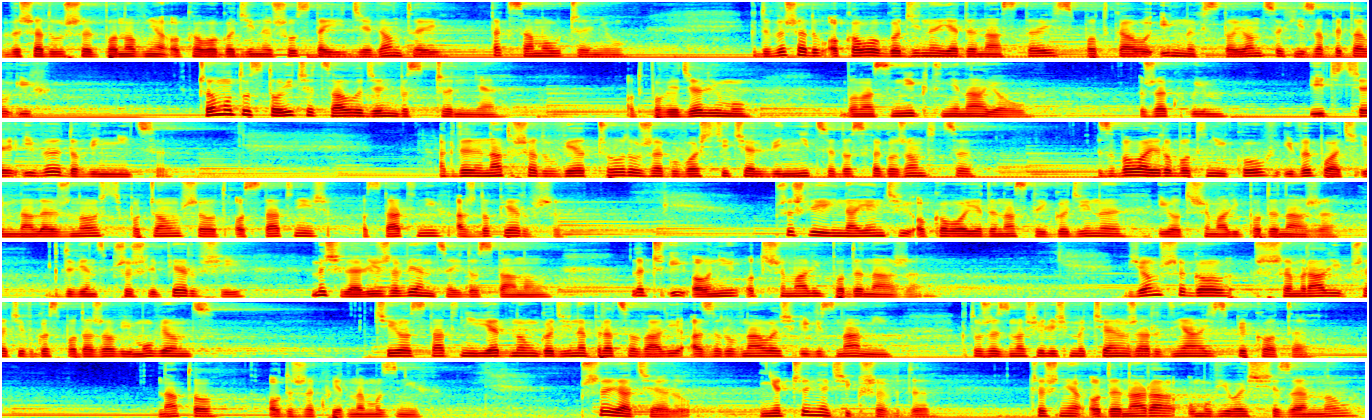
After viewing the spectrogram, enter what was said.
Wyszedłszy ponownie około godziny szóstej i dziewiątej, tak samo uczynił. Gdy wyszedł około godziny jedenastej, spotkał innych stojących i zapytał ich, czemu tu stoicie cały dzień bezczynnie? Odpowiedzieli mu, bo nas nikt nie najął. Rzekł im, idźcie i wy do winnicy. A gdy nadszedł wieczór, rzekł właściciel winnicy do swego rządcy: Zwołaj robotników i wypłać im należność, począwszy od ostatnich, ostatnich aż do pierwszych. Przyszli najęci około jedenastej godziny i otrzymali po denarze. Gdy więc przyszli pierwsi, myśleli, że więcej dostaną, lecz i oni otrzymali po denarze. Wziąwszy go, szemrali przeciw gospodarzowi, mówiąc: Ci ostatni jedną godzinę pracowali, a zrównałeś ich z nami, którzy znosiliśmy ciężar dnia i spiekotę. Na to odrzekł jednemu z nich. Przyjacielu, nie czynię ci krzywdy. Czyż nie o denara umówiłeś się ze mną?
